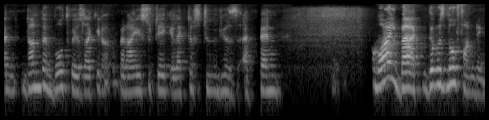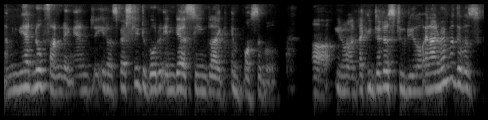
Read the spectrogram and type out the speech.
and done them both ways. Like you know, when I used to take elective studios at Penn, a while back there was no funding. I mean, we had no funding, and you know, especially to go to India seemed like impossible. Uh, you know, like you did a studio, and I remember there was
